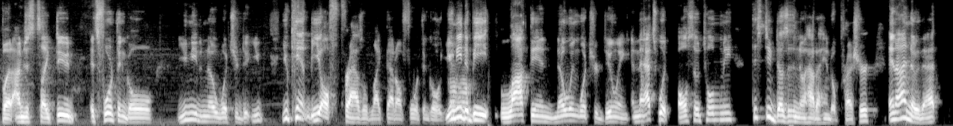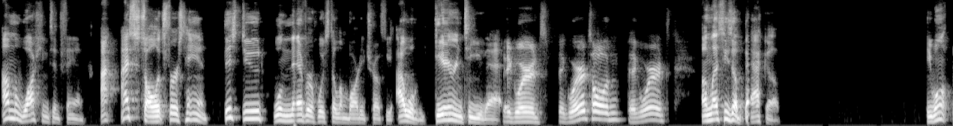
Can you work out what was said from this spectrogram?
but I'm just like, dude, it's fourth and goal. You need to know what you're doing. You you can't be all frazzled like that on fourth and goal. You need to Uh-huh. be locked in, knowing what you're doing, and that's what also told me this dude doesn't know how to handle pressure, and I know that. I'm a Washington fan. I, I saw it firsthand. This dude will never hoist a Lombardi trophy. I will guarantee you that Big words, big words, Holden. Big words. unless he's a backup. He won't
